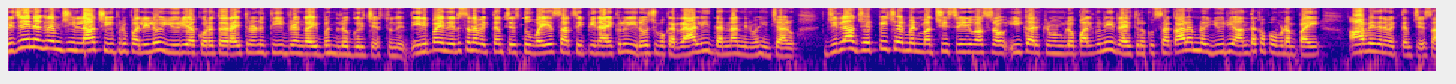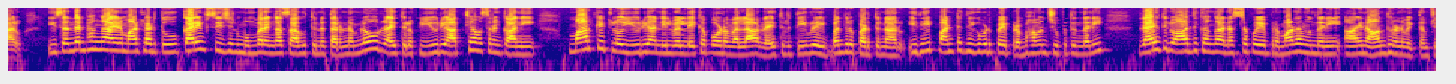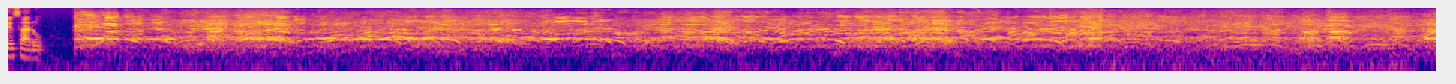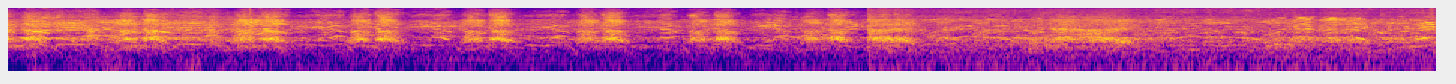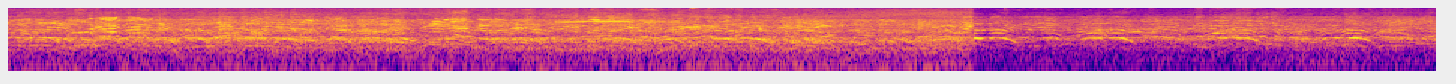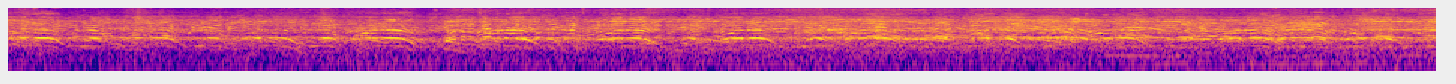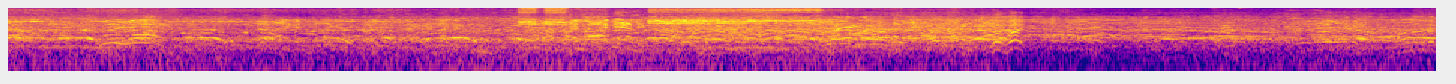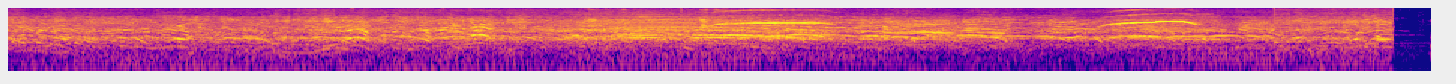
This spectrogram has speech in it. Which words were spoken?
విజయనగరం జిల్లా చీపురుపల్లిలో యూరియా కొరత రైతులను తీవ్రంగా ఇబ్బందులకు గురిచేస్తుంది దీనిపై నిరసన వ్యక్తం చేస్తూ వైఎస్ఆర్సీపీ నాయకులు ఈ రోజు ఒక ర్యాలీ ధర్నా నిర్వహించారు. జిల్లా జెడ్పీ చైర్మన్ మచ్చి శ్రీనివాసరావు ఈ కార్యక్రమంలో పాల్గొని రైతులకు సకాలంలో యూరియా అందకపోవడంపై ఆవేదన వ్యక్తం చేశారు. ఈ సందర్భంగా ఆయన మాట్లాడుతూ ఖరీఫ్ సీజన్ ముమ్మరంగా సాగుతున్న తరుణంలో రైతులకు యూరియా అత్యవసరం కానీ మార్కెట్లో యూరియా నిల్వలు లేకపోవడం వల్ల రైతులు తీవ్ర ఇబ్బందులు పడుతున్నారు. ఇది పంట దిగుబడిపై ప్రభావం చూపుతుందని రైతులు ఆర్థికంగా నష్టపోయే ప్రమాదం ఉందని ఆయన ఆందోళన వ్యక్తం చేశారు.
